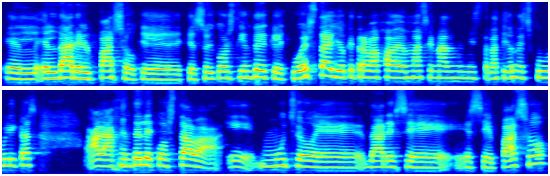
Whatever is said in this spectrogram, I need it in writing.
El, dar el paso, que, soy consciente de que cuesta. Yo que trabajaba además en administraciones públicas, a la gente le costaba eh, mucho eh, dar ese, ese paso.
